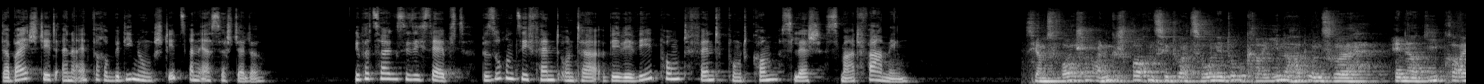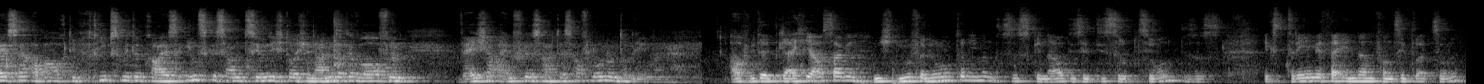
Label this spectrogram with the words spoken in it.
Dabei steht eine einfache Bedienung stets an erster Stelle. Überzeugen Sie sich selbst. Besuchen Sie Fendt unter www.fendt.com/smartfarming. Sie haben es vorher schon angesprochen, Situation in der Ukraine hat unsere Energiepreise, aber auch die Betriebsmittelpreise insgesamt ziemlich durcheinander geworfen. Welche Einflüsse hat das auf Lohnunternehmen? Auch wieder die gleiche Aussage, nicht nur für Lohnunternehmen, das ist genau diese Disruption, dieses extreme Verändern von Situationen.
